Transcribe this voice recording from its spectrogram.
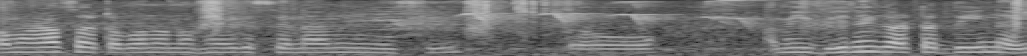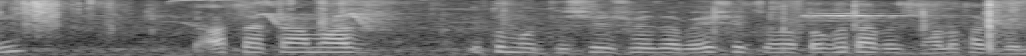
আমার আচারটা বানানো হয়ে গেছে, নামিয়ে নিছি। তো আমি ভিনেগারটা দিই নাই। আচারটা আমার ইতিমধ্যে শেষ হয়ে যাবে। সেজন্য তো বেশ ভালো থাকবেন।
